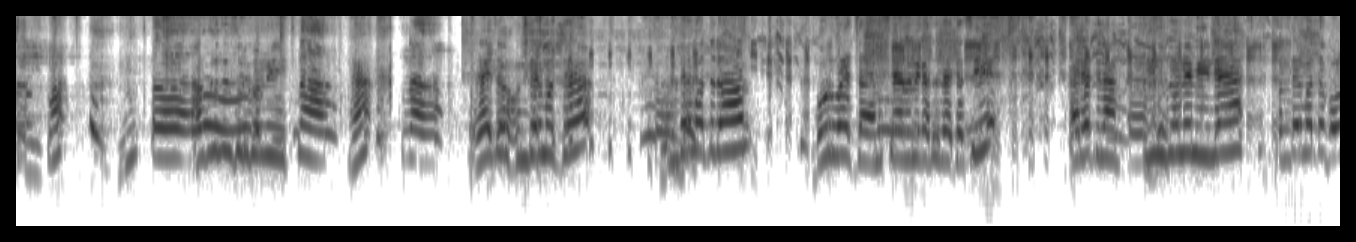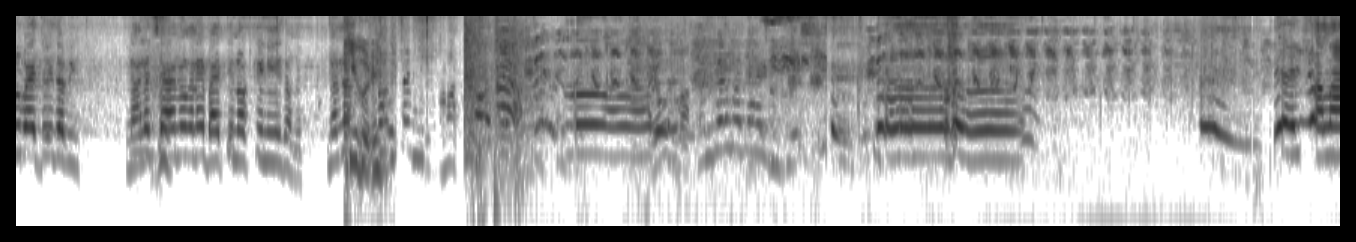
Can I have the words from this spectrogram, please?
করবি? হুম? আর কোনোদিন চুরি করবি? না। হ্যাঁ? না। এই যে হুন্দের মধ্যে হুন্দের মধ্যে গরু আমি চেয়ারম্যানের কাছে যাইতেছি। দিলাম তিনজনে মিলে হুন্দের মধ্যে গরু বাইর হয়ে যাবি। নাহলে চেয়ারম্যান ওখানে বাইতে নটকে নিয়ে যাবে। মধ্যে আইবি। এই শালা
